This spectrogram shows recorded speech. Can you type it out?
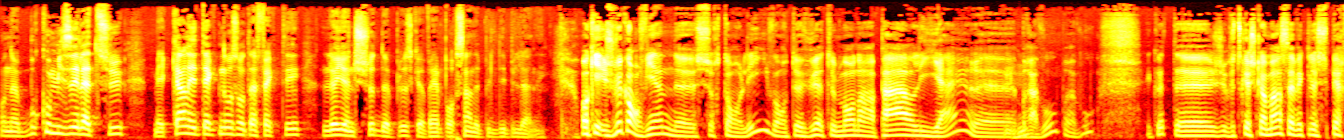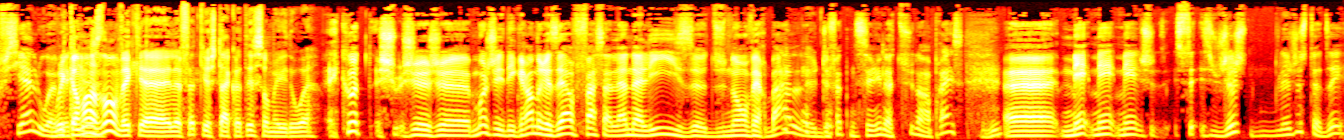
On a beaucoup misé là-dessus. Mais quand les technos sont affectés, là, il y a une chute de plus que 20 depuis le début de l'année. OK, je veux qu'on revienne euh, sur ton livre. On t'a vu à Tout le monde en parle hier. Euh, Mm-hmm. Bravo, bravo. Écoute, euh, veux-tu que je commence avec le superficiel ou avec... Oui, commence euh, donc avec euh, le fait que je t'ai à côté sur mes doigts. Écoute, je, je- je- moi, j'ai des grandes réserves face à l'analyse du non-verbal. J'ai fait une série là-dessus dans la presse. Mhm. Mais, mais, mais, je, je voulais juste te dire,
